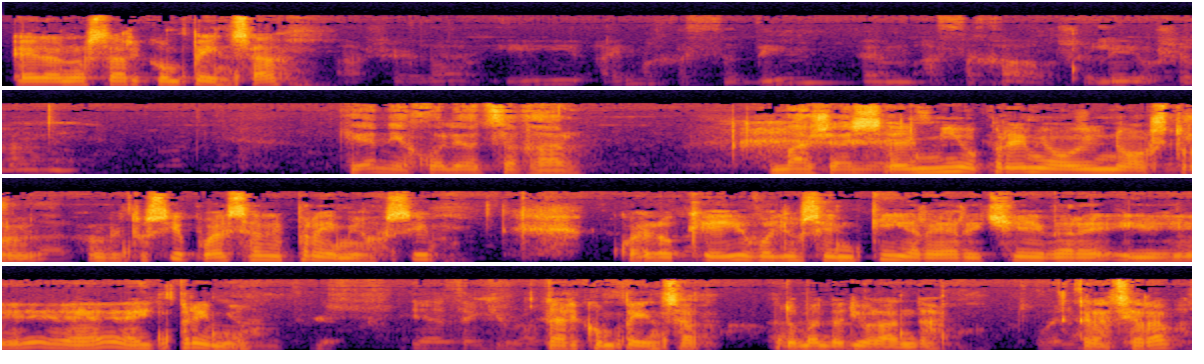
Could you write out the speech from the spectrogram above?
è la nostra ricompensa? Se è il mio premio o il nostro? Ho detto sì, può essere il premio, sì. Quello che io voglio sentire e ricevere è il premio, la ricompensa. Domanda di Olanda. Grazie, Rav.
